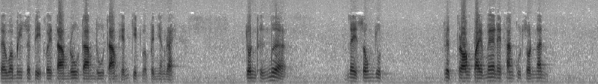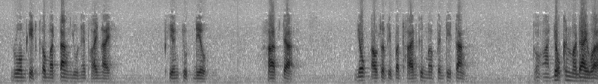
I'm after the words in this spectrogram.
แต่ว่ามีสติคอยตามรู้ตามดูตามเห็นจิตว่าเป็นอย่างไร จนถึงเมื่อได้ทรงหยุดตรึกตรองไปแม้ในทางกุศลนั้น รวมจิตเข้ามาตั้งอยู่ในภายใน เพียงจุดเดียว หากจะยกเอาสติปัฏฐานขึ้นมาเป็นที่ตั้ง ก็อาจยกขึ้นมาได้ว่า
